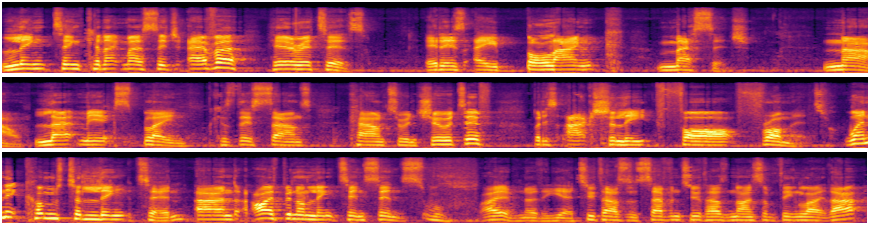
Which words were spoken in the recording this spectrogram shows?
LinkedIn Connect message ever? Here it is. It is a blank message. Now, let me explain, because this sounds counterintuitive, but it's actually far from it. When it comes to LinkedIn, and I've been on LinkedIn since, oof, I don't know the year, 2007, 2009, something like that.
